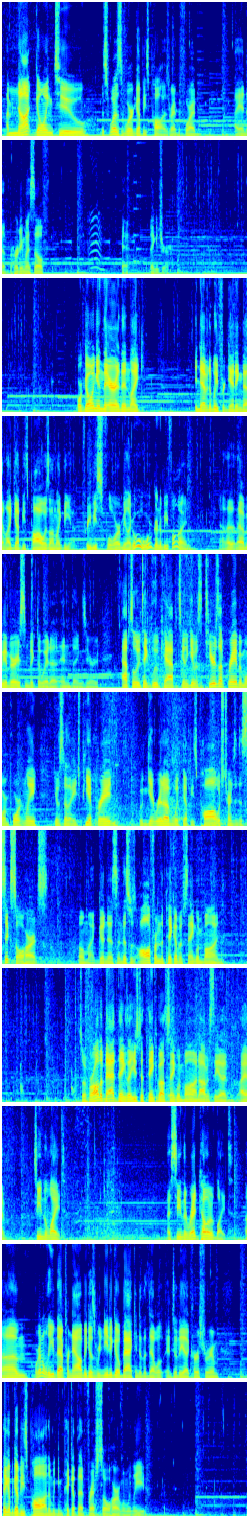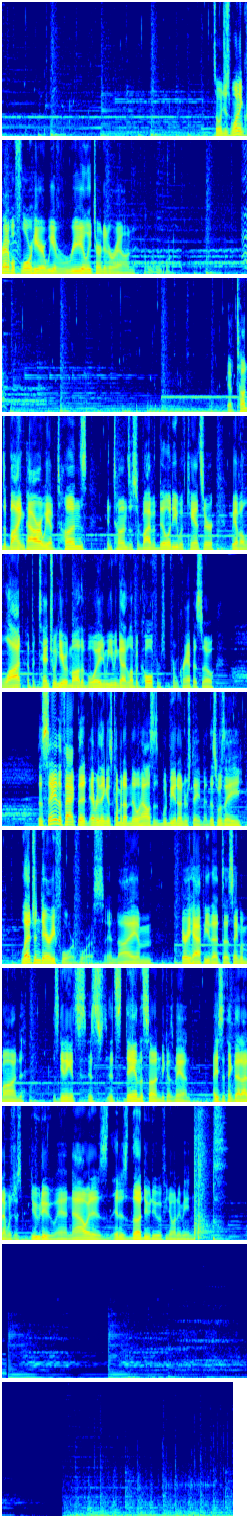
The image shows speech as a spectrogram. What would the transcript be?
I'm not going to. This was where Guppy's paw is, right before I I end up hurting myself. Okay, making sure. Or going in there and then like inevitably forgetting that like Guppy's paw was on like the previous floor and be like, oh, we're gonna be fine. That, that would be a very Sinvicta way to end things here. Absolutely take blue cap. It's gonna give us a tears upgrade, but more importantly, give us another HP upgrade. We can get rid of with Guppy's paw, which turns into six soul hearts. Oh my goodness! And this was all from the pickup of Sanguine Bond. So for all the bad things I used to think about Sanguine Bond, obviously I've, I have seen the light. I've seen the red colored light. Um, we're gonna leave that for now because we need to go back into the devil into the uh, curse room, pick up Guppy's paw, and then we can pick up that fresh soul heart when we leave. So in just one incredible floor here, we have really turned it around. We have tons of buying power. We have tons and tons of survivability with cancer. We have a lot of potential here with Maw of the Void. and We even got a lump of coal from from Krampus. So to say the fact that everything is coming up Milhouse would be an understatement. This was a legendary floor for us, and I am very happy that uh, Sanguine Bond is getting its its its day in the sun because man, I used to think that item was just doo doo, and now it is it is the doo doo if you know what I mean.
